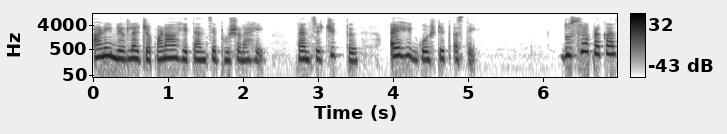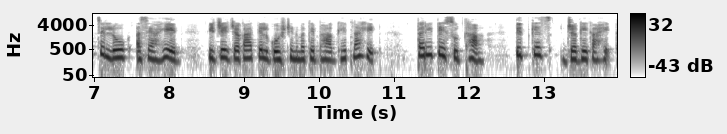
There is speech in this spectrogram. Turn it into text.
आणि निर्लज्जपणा हे त्यांचे भूषण आहे. त्यांचे चित्त ऐहिक गोष्टीत असते. दुसऱ्या प्रकारचे लोक असे आहेत की जे जगातील गोष्टींमध्ये भाग घेत नाहीत तरी ते सुद्धा तितकेच जगेक आहेत.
